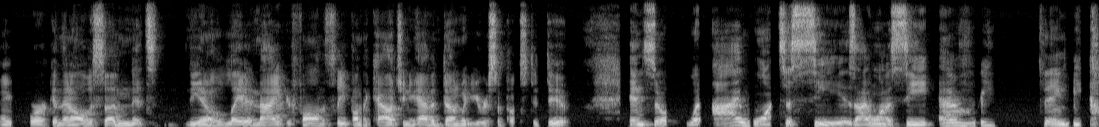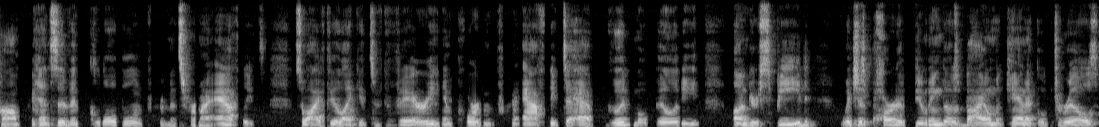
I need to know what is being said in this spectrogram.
paperwork, and then all of a sudden it's you know late at night, you're falling asleep on the couch and you haven't done what you were supposed to do. And so what I want to see is I want to see everything be comprehensive and global improvements for my athletes. So I feel like it's very important for an athlete to have good mobility under speed, which is part of doing those biomechanical drills.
